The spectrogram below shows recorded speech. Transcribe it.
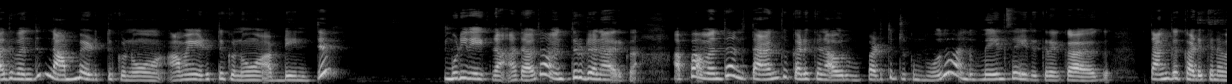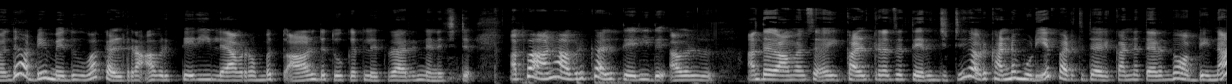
அது வந்து நம்ம எடுத்துக்கணும் அவன் எடுத்துக்கணும் அப்படின்ட்டு முடிவைக்கிறான் அதாவது அவன் திருடனாக இருக்கிறான். அப்போ வந்து அந்த தங்க கடுக்கனை அவர் படுத்துட்டு இருக்கும்போது அந்த மேல் சைடு இருக்கிற க தங்க கடுக்கனை வந்து அப்படியே மெதுவாக கழட்டுறான் அவருக்கு தெரியல. அவர் ரொம்ப ஆழ்ந்த தூக்கத்தில் இருக்கிறாருன்னு நினச்சிட்டு. அப்போ ஆனால் அவருக்கு அது தெரியுது. அவர் அந்த அவன் கழட்டுறத தெரிஞ்சுட்டு அவர் கண்ணை மூடியே படுத்துட்டாரு. கண்ணை திறந்தோம் அப்படின்னா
